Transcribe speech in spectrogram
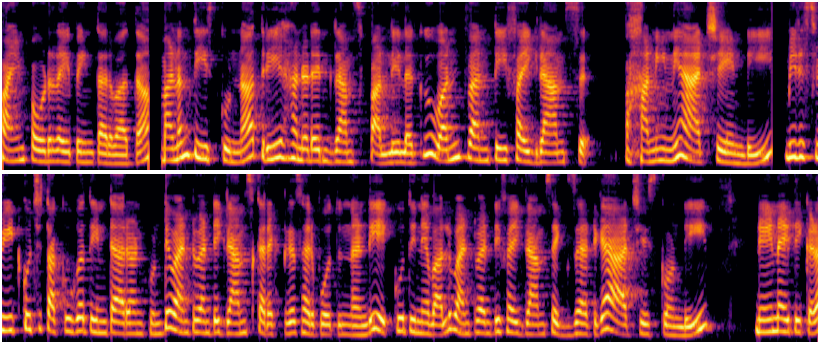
ఫైన్ పౌడర్ అయిపోయిన తర్వాత మనం తీసుకున్న త్రీ హండ్రెడ్ గ్రామ్స్ పల్లీలకు వన్ ట్వంటీ ఫైవ్ గ్రామ్స్ హనీని యాడ్ చేయండి. మీరు స్వీట్ కొంచెం తక్కువగా తింటారు అనుకుంటే వన్ ట్వంటీ గ్రామ్స్ కరెక్ట్గా సరిపోతుందండి. ఎక్కువ తినేవాళ్ళు వన్ ట్వంటీ ఫైవ్ గ్రామ్స్ ఎగ్జాక్ట్గా యాడ్ చేసుకోండి. నేనైతే ఇక్కడ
